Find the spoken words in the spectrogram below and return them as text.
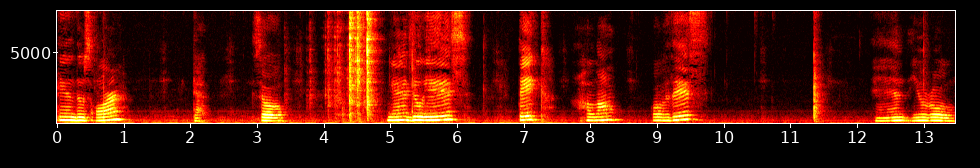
thin those are. That. So, you're gonna do is take a lump of this and you roll.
